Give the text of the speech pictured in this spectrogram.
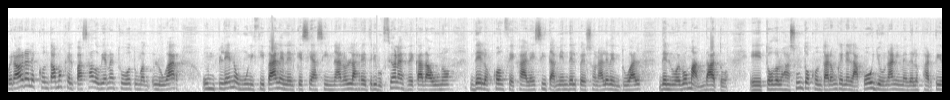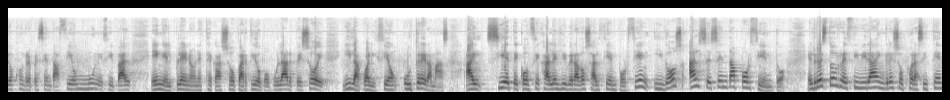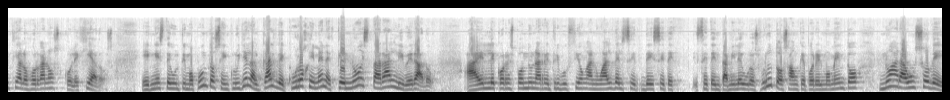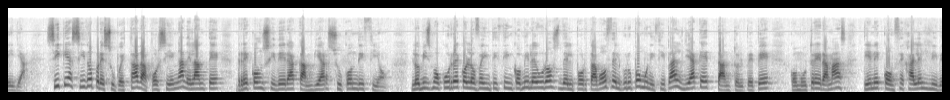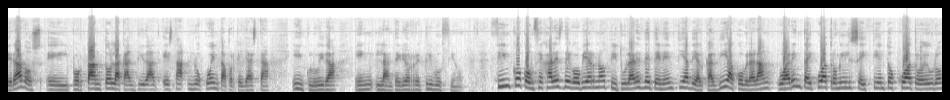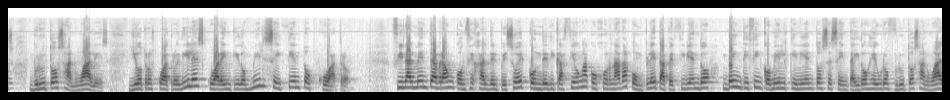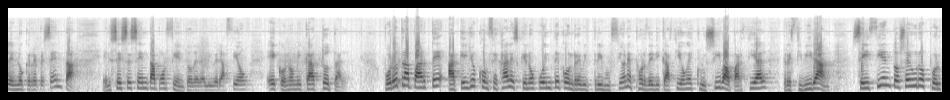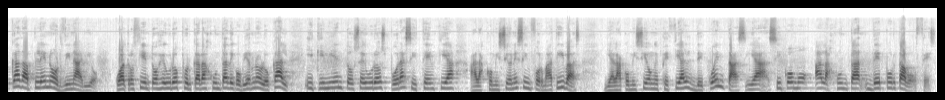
Pero ahora les contamos que el pasado viernes tuvo lugar un pleno municipal en el que se asignaron las retribuciones de cada uno de los concejales y también del personal eventual del nuevo mandato. Eh, todos los asuntos contaron con el apoyo unánime de los partidos con representación municipal en el pleno, en este caso Partido Popular, PSOE y la coalición Utrera Más. Hay siete concejales liberados al 100% y dos al 60%. El resto recibirá ingresos por asistencia a los órganos colegiados. En este último punto se incluye el alcalde Curro Jiménez, que no estará liberado. A él le corresponde una retribución anual de 70.000 euros brutos, aunque por el momento no hará uso de ella. Sí que ha sido presupuestada por si en adelante reconsidera cambiar su condición. Lo mismo ocurre con los 25.000 euros del portavoz del grupo municipal, ya que tanto el PP como Utrera Más tiene concejales liberados eh, y por tanto la cantidad esta no cuenta porque ya está incluida en la anterior retribución. Cinco concejales de gobierno titulares de tenencia de alcaldía cobrarán 44.604 euros brutos anuales y otros cuatro ediles 42.604. Finalmente habrá un concejal del PSOE con dedicación a jornada completa, percibiendo 25.562 euros brutos anuales, lo que representa el 60% de la liberación económica total. Por otra parte, aquellos concejales que no cuenten con retribuciones por dedicación exclusiva o parcial recibirán 600 euros por cada pleno ordinario, 400 euros por cada junta de gobierno local y 500 euros por asistencia a las comisiones informativas y a la Comisión Especial de Cuentas y así como a la Junta de Portavoces.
